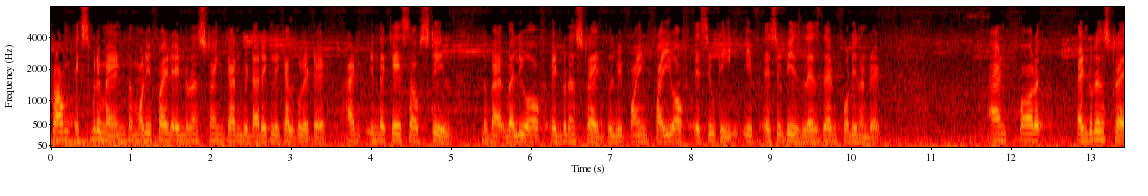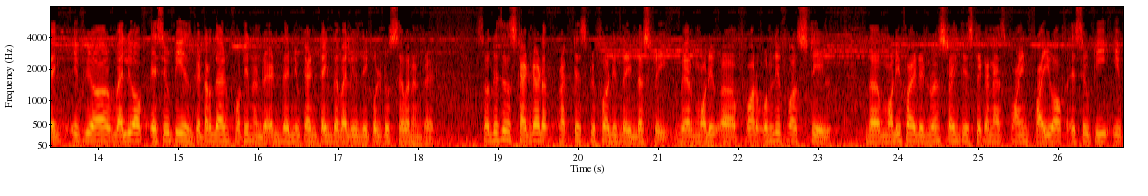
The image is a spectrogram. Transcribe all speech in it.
from experiment the modified endurance strength can be directly calculated and in the case of steel the value of endurance strength will be 0.5 of SUT if SUT is less than 1400 and for endurance strength if your value of SUT is greater than 1400 then you can take the value is equal to 700 so this is standard practice preferred in the industry where uh, for only for steel the modified endurance strength is taken as 0.5 of SUT if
